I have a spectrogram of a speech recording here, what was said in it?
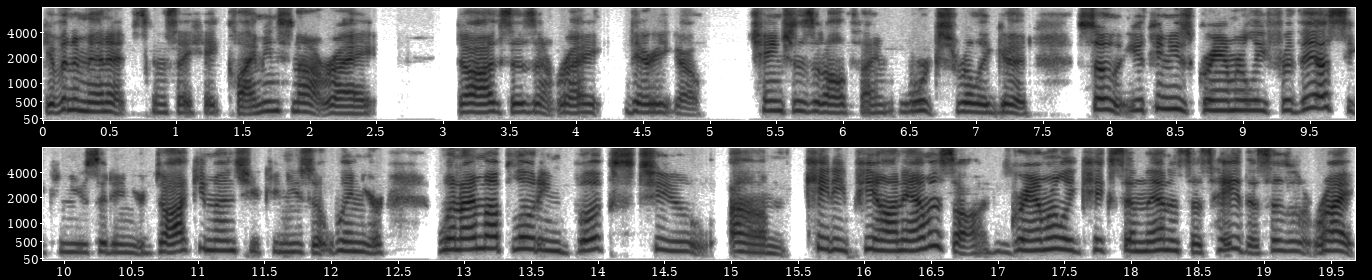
give it a minute. It's going to say, hey, climbing's not right. Dogs isn't right. There you go. Changes it all the time. Works really good. So you can use Grammarly for this. You can use it in your documents. You can use it when you're, when I'm uploading books to um, KDP on Amazon, Grammarly kicks in then and says, hey, this isn't right.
